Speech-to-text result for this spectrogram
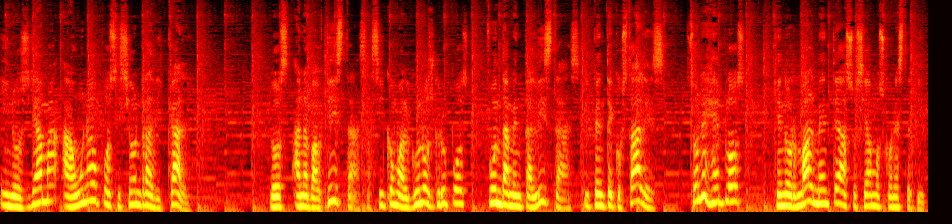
y nos llama a una oposición radical los anabautistas, así como algunos grupos fundamentalistas y pentecostales, son ejemplos que normalmente asociamos con este tipo.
